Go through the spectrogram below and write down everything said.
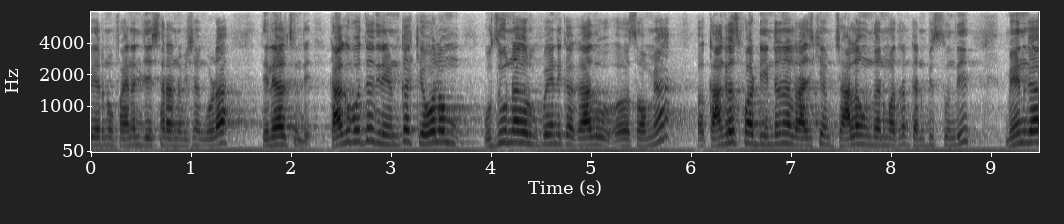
పేరును ఫైనల్ చేశారన్న విషయం కూడా తెలియాల్సింది. కాకపోతే దీని వెనుక కేవలం హుజూర్ నగర్ ఉప ఎన్నిక కాదు సౌమ్య. కాంగ్రెస్ పార్టీ ఇంటర్నల్ రాజకీయం చాలా ఉందని మాత్రం కనిపిస్తుంది. మెయిన్గా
